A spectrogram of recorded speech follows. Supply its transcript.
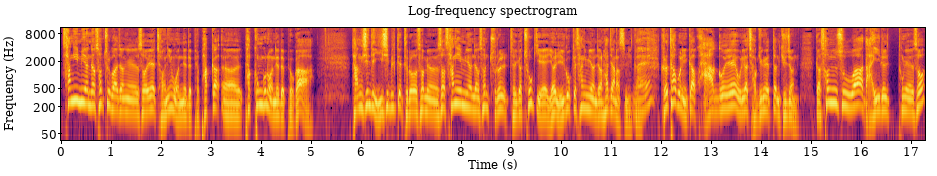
상임위원장 선출 과정에서의 전임 원내대표 박가, 어, 박홍근 원내대표가 당시 이제 21대 들어서면서 상임위원장 선출을 저희가 초기에 17개 상임위원장을 하지 않았습니까? 네. 그렇다 보니까 과거에 우리가 적용했던 규정, 그러니까 선수와 나이를 통해서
